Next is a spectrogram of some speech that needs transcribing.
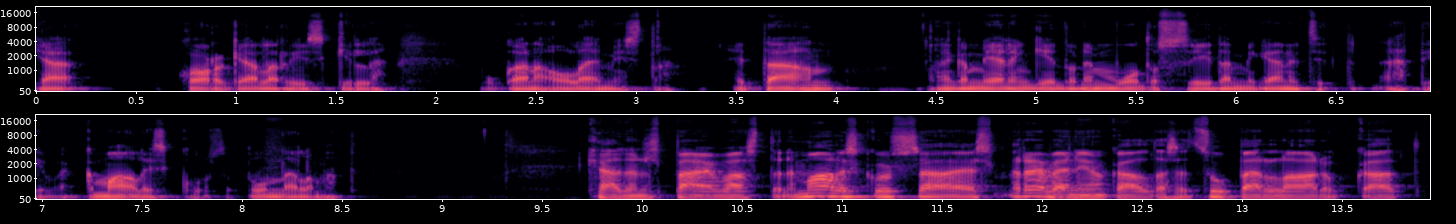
ja korkealla riskillä mukana olemista. Tämä on aika mielenkiintoinen muutos siitä, mikä nyt sitten nähtiin vaikka maaliskuussa tunnelmat. Käytännössä päinvastainen. Maaliskuussa edes Revenion kaltaiset superlaadukkaat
